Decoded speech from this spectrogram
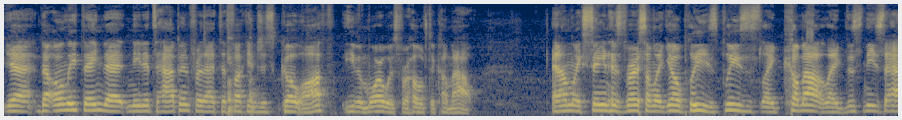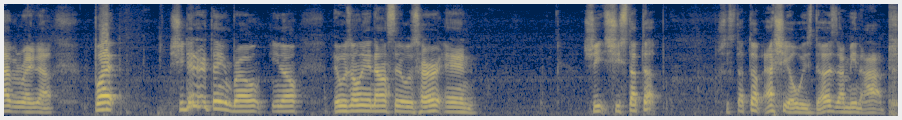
Yeah, the only thing that needed to happen for that to fucking just go off even more was for Hov to come out. And I'm like singing his verse. I'm like, yo, please, please, like, come out. Like, this needs to happen right now. But she did her thing, bro. You know, it was only announced that it was her, and she she stepped up. She stepped up as she always does. I mean, I, pff,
